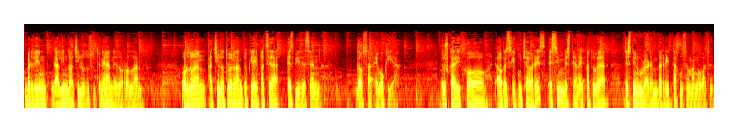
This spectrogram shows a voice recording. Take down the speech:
Berdin galindo atxilotu zutenean edo roldan. Orduan atxilotuen lantokia aipatzea ez bide zen gauza egokia. Euskadiko aurrezki kutsa berriz, ezin bestean aipatu behar, testu inguruaren berri eta emango batzen.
